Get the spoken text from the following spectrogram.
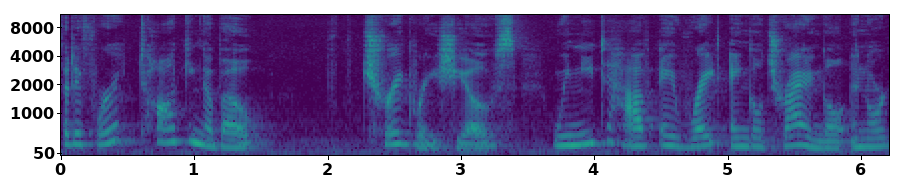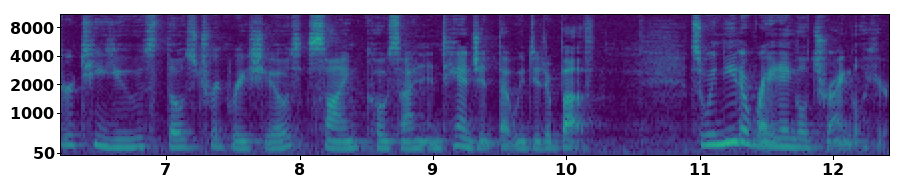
But if we're talking about trig ratios, we need to have a right angle triangle in order to use those trig ratios, sine, cosine, and tangent that we did above. So we need a right angle triangle here.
